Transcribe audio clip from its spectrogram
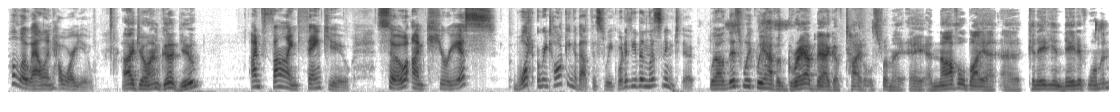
Hello, Alan. How are you? Hi, Joe. I'm good. You? I'm fine, thank you. So I'm curious. What are we talking about this week? What have you been listening to? Well, this week we have a grab bag of titles from a, a, a novel by a, a Canadian native woman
